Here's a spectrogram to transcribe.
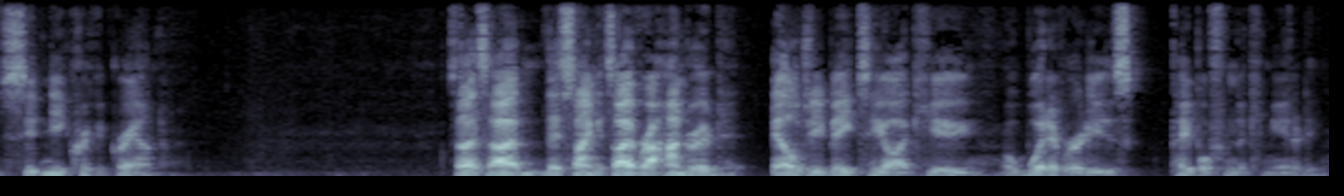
Sydney Cricket Ground. So that's, uh, they're saying it's over 100 LGBTIQ or whatever it is, people from the community.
